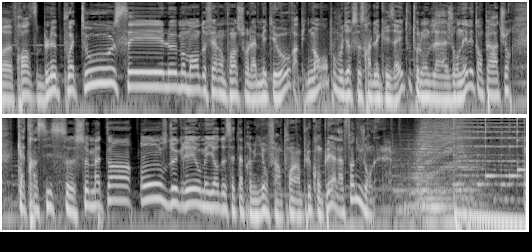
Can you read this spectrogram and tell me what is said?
euh, France Bleu Poitou. C'est le moment de faire un point sur la météo rapidement pour vous dire que ce sera de la grisaille tout au long de la journée. Les températures 4 à 6 ce matin, 11 degrés au meilleur de cet après-midi. On fait un point plus complet à la fin du journal.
